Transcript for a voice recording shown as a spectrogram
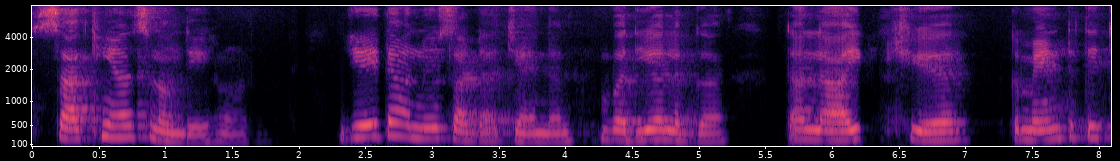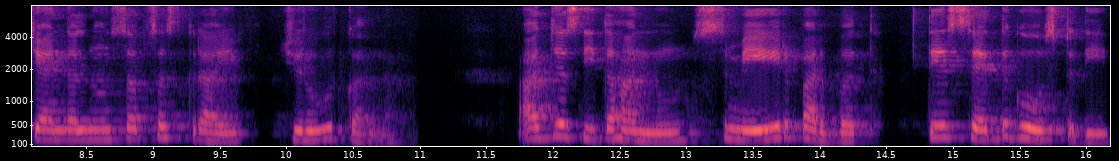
ਸਾਖੀਆਂ ਸੁਣਾਉਂਦੇ ਹਾਂ। ਜੇ ਤੁਹਾਨੂੰ ਸਾਡਾ ਚੈਨਲ ਵਧੀਆ ਲੱਗਾ ਤਾਂ ਲਾਈਕ, ਸ਼ੇਅਰ, ਕਮੈਂਟ ਤੇ ਚੈਨਲ ਨੂੰ ਸਬਸਕ੍ਰਾਈਬ ਜ਼ਰੂਰ ਕਰਨਾ। ਅੱਜ ਅਸੀਂ ਤੁਹਾਨੂੰ ਸਮੇਰ ਪਰਬਤ ਤੇ ਸਿੱਧ ਗੋਸ਼ਟ ਦੀ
